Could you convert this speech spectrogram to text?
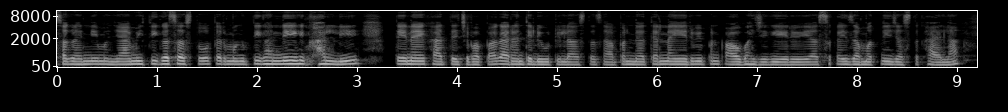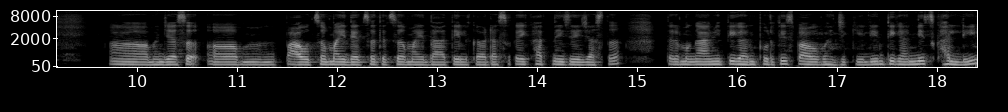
सगळ्यांनी म्हणजे आम्ही तिघंच असतो तर मग तिघांनी खाल्ली. ते नाही खात त्याचे पप्पा कारण ते ड्युटीला असतात. पण त्यांना एरवी पण पावभाजी एरवी असं काही जमत नाही जास्त खायला. म्हणजे असं पावचं मैद्याचं त्याचं मैदा तेलकट असं काही खात नाही ते जास्त. तर मग आम्ही तिघांपुरतीच पावभाजी केली आणि तिघांनीच खाल्ली.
